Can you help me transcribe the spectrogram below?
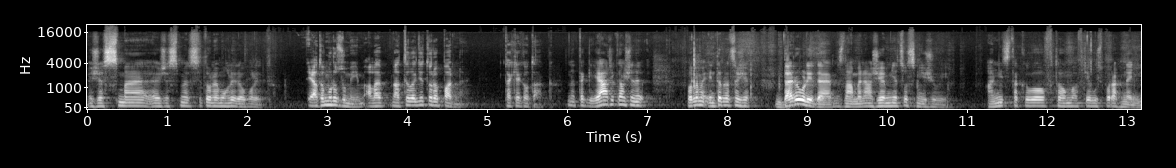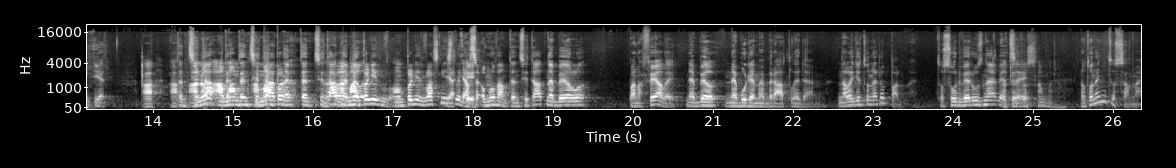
že jsme, že jsme si to nemohli dovolit. Já tomu rozumím, ale na ty lidi to dopadne. Tak jako tak. No, tak já říkám, že ne, podle mě interpretace, že beru lidem, znamená, že jim něco snižují. A nic takového v, tom, v těch úsporách není. Je, a, a, ten citát, ano, a mám, ten, ten citát, a mám, ne, ten citát no, nebyl, mám plnit, mám plnit vlastní sliby. Já, já se omlouvám, ten citát nebyl pana Fialy, nebyl nebudeme brát lidem. Na lidi to nedopadne. To jsou dvě různé věci. A to je to samé. No to není to samé.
